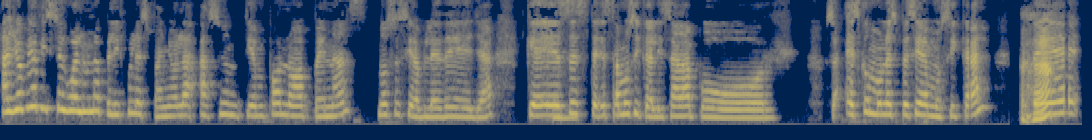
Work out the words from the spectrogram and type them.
Ah, yo había visto igual una película española hace un tiempo, no apenas, no sé si hablé de ella, que es este, está musicalizada por sea, es como una especie de musical de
